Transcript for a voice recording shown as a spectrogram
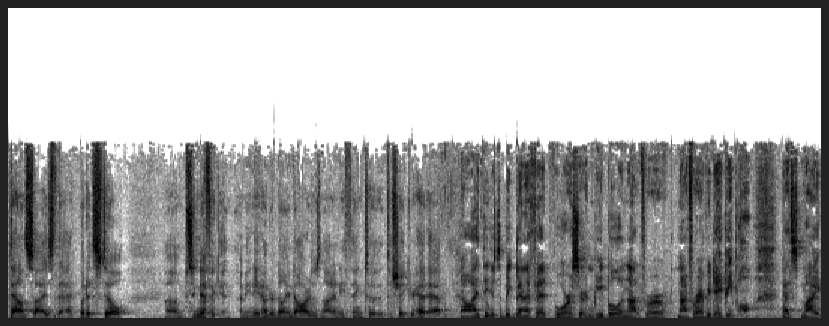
downsized that, but it's still um, significant. I mean, $800 million is not anything to, to shake your head at. No, I think it's a big benefit for certain people and not for not for everyday people. That's my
